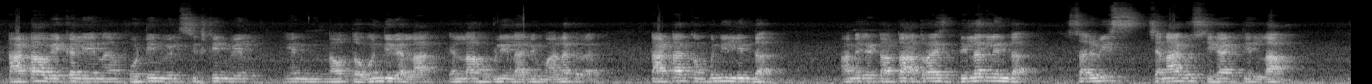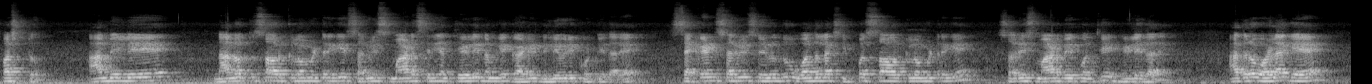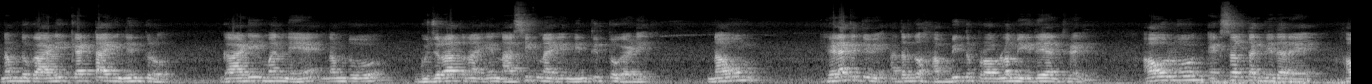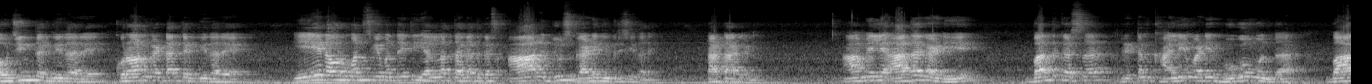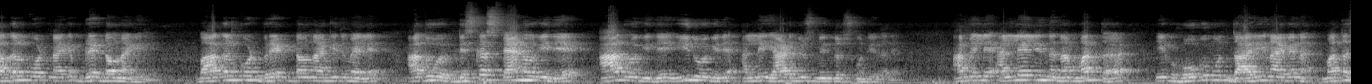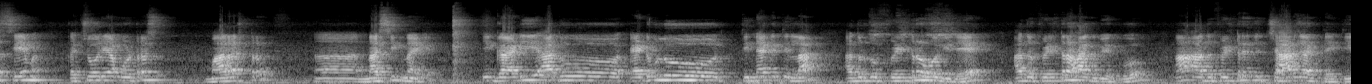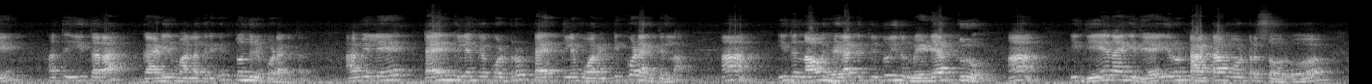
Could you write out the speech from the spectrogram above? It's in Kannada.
ಟಾಟಾ ವೆಹಿಕಲ್ ಏನು ಫೋರ್ಟೀನ್ ವೀಲ್ ಸಿಕ್ಸ್ಟೀನ್ ವೀಲ್ ಏನು ನಾವು ತಗೊಂಡಿವೆಲ್ಲ, ಎಲ್ಲ ಹುಬ್ಳಿ ಲಾಬಿ ಮಾಲಕರ, ಟಾಟಾ ಕಂಪ್ನಿಲಿಂದ, ಆಮೇಲೆ ಟಾಟಾ ಅಥರೈಸ್ ಡೀಲರ್ಲಿಂದ ಸರ್ವಿಸ್ ಚೆನ್ನಾಗೂ ಸಿಗಾಗ್ತಿಲ್ಲ ಫಸ್ಟು ಆಮೇಲೆ ನಲವತ್ತು ಸಾವಿರ ಕಿಲೋಮೀಟ್ರಿಗೆ ಸರ್ವಿಸ್ ಮಾಡಿಸ್ರಿ ಅಂಥೇಳಿ ನಮಗೆ ಗಾಡಿ ಡೆಲಿವರಿ ಕೊಟ್ಟಿದ್ದಾರೆ. ಸೆಕೆಂಡ್ ಸರ್ವಿಸ್ ಇರೋದು ಒಂದು ಲಕ್ಷ ಇಪ್ಪತ್ತು ಸಾವಿರ ಕಿಲೋಮೀಟ್ರಿಗೆ ಸರ್ವಿಸ್ ಮಾಡಬೇಕು ಅಂತ ಹೇಳಿ ಹೇಳಿದ್ದಾರೆ. ಅದರ ಒಳಗೆ ನಮ್ಮದು ಗಾಡಿ ಕೆಟ್ಟಾಗಿ ನಿಂತರು. ಗಾಡಿ ಮೊನ್ನೆ ನಮ್ಮದು ಗುಜರಾತ್ನಾಗೆ, ನಾಸಿಕ್ನಾಗೆ ನಿಂತಿತ್ತು ಗಾಡಿ. ನಾವು ಹೇಳಕತ್ತೀವಿ, ಅದರದ್ದು ಹಬ್ಬಿಂದ ಪ್ರಾಬ್ಲಮ್ ಇದೆ ಅಂತ ಹೇಳಿ. ಅವರು ಎಕ್ಸೆಲ್ ತೆಗ್ದಿದ್ದಾರೆ ಹೌಜಿಂಗ್ ತೆಗ್ದಿದ್ದಾರೆ ಕುರಾನ್ ಗಡ್ಡ ತೆಗ್ದಿದ್ದಾರೆ. ಏನು ಅವ್ರ ಮನಸ್ಸಿಗೆ ಬಂದೈತಿ, ಎಲ್ಲ ತಗದ್ ಗಸ್ ಆರು ದಿವಸ ಗಾಡಿ ನಿಂದ್ರಿಸಿದ್ದಾರೆ. ಟಾಟಾ ಗಾಡಿ. ಆಮೇಲೆ ಆದ ಗಾಡಿ ಬಂದ ಕಸ ರಿಟರ್ನ್ ಖಾಲಿ ಮಾಡಿ ಹೋಗೋ ಮುಂದೆ ಬಾಗಲ್ಕೋಟ್ನಾಗೆ ಬ್ರೇಕ್ ಡೌನ್ ಆಗಿದೆ. ಬಾಗಲ್ಕೋಟ್ ಬ್ರೇಕ್ ಡೌನ್ ಆಗಿದ ಮೇಲೆ ಅದು ಡಿಸ್ಕಸ್ ಫ್ಯಾನ್ ಹೋಗಿದೆ, ಆದ್ ಹೋಗಿದೆ, ಈದ್ ಹೋಗಿದೆ, ಅಲ್ಲೇ ಎರಡು ದಿವ್ಸ ನಿಂದಿರ್ಸ್ಕೊಂಡಿದ್ದಾರೆ. ಆಮೇಲೆ ಅಲ್ಲೇಲಿಂದ ಮತ್ತೆ ಈಗ ಹೋಗೋ ಮುಂದೆ ದಾರಿನಾಗನ ಮತ್ತೆ ಸೇಮ್ ಕಚೋರಿಯಾ ಮೋಟ್ರಸ್ ಮಹಾರಾಷ್ಟ್ರ ನಾಸಿಕ್ನಾಗೆ. ಈ ಗಾಡಿ ಅದು ಎಡ್ಬ್ಲು ತಿನ್ನಾಗತ್ತಿಲ್ಲ ಅದ್ರದ್ದು ಫಿಲ್ಟರ್ ಹೋಗಿದೆ. ಅದು ಫಿಲ್ಟರ್ ಆ, ಅದು ಫಿಲ್ಟರ್ ಚಾರ್ಜ್ ಆಗ್ತೈತಿ. ಅಂತ ಈ ತರ ಗಾಡಿ ಮಾಲಕರಿಗೆ ತೊಂದರೆ ಕೊಡಾಕತ್ತಾರ ಆಮೇಲೆ ಟೈರ್ ಕ್ಲೇಮ್ಗೆ ಕೊಟ್ಟರು ಟೈರ್ ಕ್ಲೇಮ್ ವಾರಂಟಿ ಕೊಡಾಕತ್ತಿಲ್ಲ ಹಾ ಇದು ನಾವು ಹೇಳಾಕತ್ತಿದ್ದು ಇದು ಮೀಡಿಯಾ ತುರು ಹಾ ಇದೇನಾಗಿದೆ, ಇವರು ಟಾಟಾ ಮೋಟರ್ಸ್ ಅವರು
